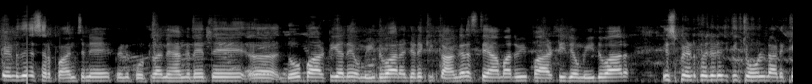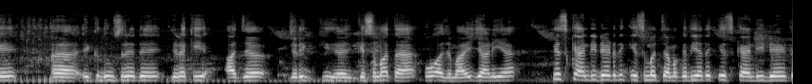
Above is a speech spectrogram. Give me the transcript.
ਪਿੰਡ ਦੇ ਸਰਪੰਚ ਨੇ ਪਿੰਡ ਕੋਟਲਾ ਨਿਹੰਗ ਦੇ ਤੇ ਅ, ਦੋ ਪਾਰਟੀਆਂ ਦੇ ਉਮੀਦਵਾਰ ਆ ਜਿਹੜੇ ਕਿ ਕਾਂਗਰਸ ਤੇ ਆਮ ਆਦਮੀ ਪਾਰਟੀ ਦੇ ਉਮੀਦਵਾਰ ਇਸ ਪਿੰਡ ਤੋਂ ਜਿਹੜੇ ਕਿ ਚੋਣ ਲੜ ਕੇ ਅ, ਇੱਕ ਦੂਸਰੇ ਦੇ ਜਿਹੜਾ ਕਿ ਅੱਜ ਜਿਹੜੀ ਕਿ, ਅ, ਕਿਸਮਤ ਹੈ ਉਹ ਅਜਮਾਈ ਜਾਣੀ ਹੈ। ਕਿਸ ਕੈਂਡੀਡੇਟ ਦੀ ਕਿਸਮਤ ਚਮਕਦੀ ਹੈ ਤੇ ਕਿਸ ਕੈਂਡੀਡੇਟ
